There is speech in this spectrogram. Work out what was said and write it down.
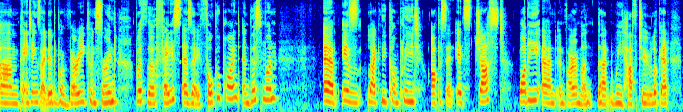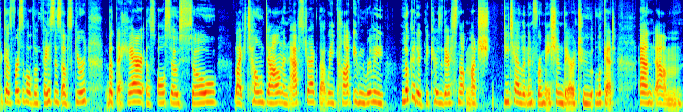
um, paintings I did were very concerned with the face as a focal point, and this one uh, is like the complete opposite. It's just body and environment that we have to look at because first of all the face is obscured but the hair is also so like toned down and abstract that we can't even really look at it because there's not much detail and information there to look at. And um,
